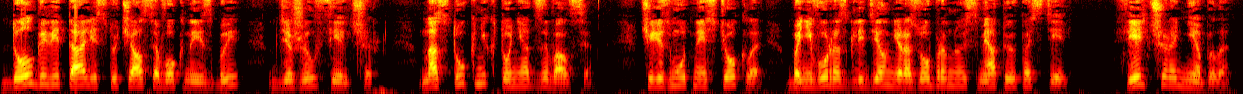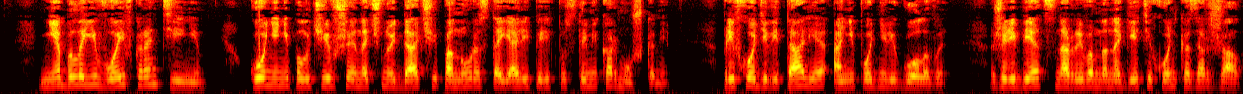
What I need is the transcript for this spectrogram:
Долго Виталий стучался в окна избы, где жил фельдшер. На стук никто не отзывался. Через мутные стекла Бонневур разглядел неразобранную смятую постель. Фельдшера не было. Не было его и в карантине. Кони, не получившие ночной дачи, понуро стояли перед пустыми кормушками. При входе Виталия они подняли головы. Жеребец с нарывом на ноге тихонько заржал.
